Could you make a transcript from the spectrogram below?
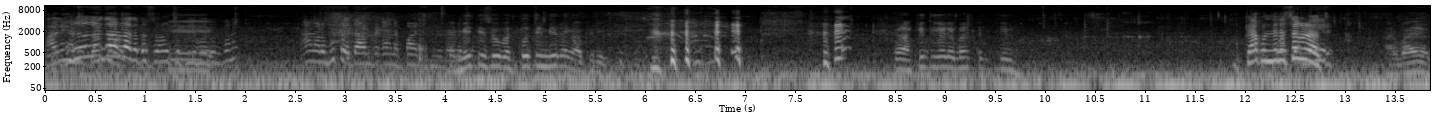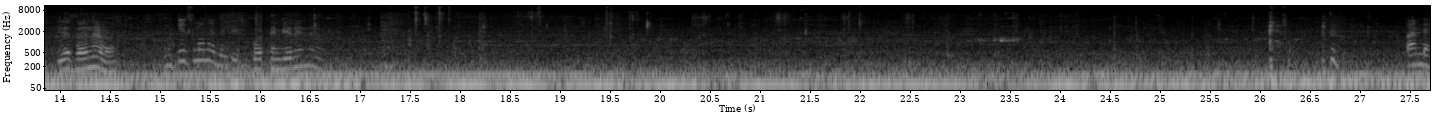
आणि लागत असं चपली मधून पण आम्हाला बुटायचं आमचं काय नाही पाणी मेथी सोबत कोथिंबीर आहे का फ्री? कोणा किती वेळे बसते तीन? टाकून दिलं सगळं अरे बाय तेच आहे ना. तीच म्हणाले. तीच कोथिंबीर आहे ना. पांड्या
